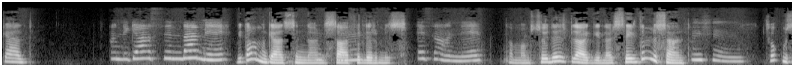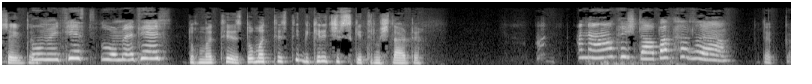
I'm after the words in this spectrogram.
geldi. Anne gelsinler mi? Bir daha mı gelsinler misafirlerimiz? Evet anne. Tamam söyleriz bir daha gelirler. Sevdin mi sen? Hı hı. Çok mu sevdin? domates, domates. Domates, domates değil bir kere cips getirmişlerdi. Arkadaşlar bakalım. Dakika.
